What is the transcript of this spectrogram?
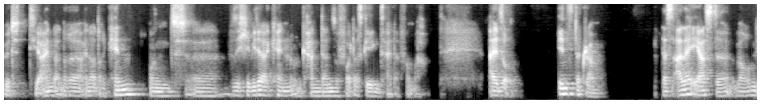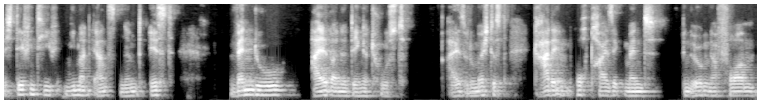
wird die ein oder andere, eine oder andere kennen und äh, sich hier wiedererkennen und kann dann sofort das Gegenteil davon machen. Also, Instagram. Das allererste, warum dich definitiv niemand ernst nimmt, ist, wenn du alberne Dinge tust. Also du möchtest gerade im Hochpreissegment in irgendeiner Form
